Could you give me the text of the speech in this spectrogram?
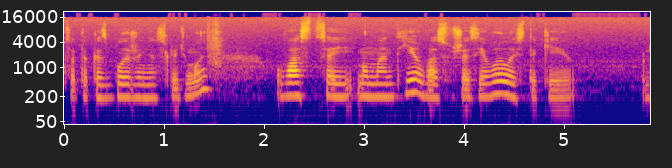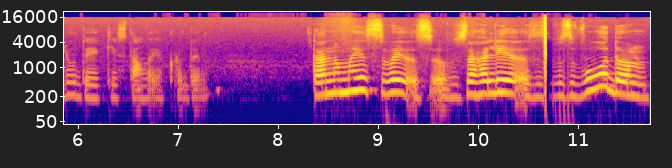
Це таке зближення з людьми. У вас цей момент є, у вас вже з'явились такі люди, які стали як родина. Та ну ми взагалі з взводом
